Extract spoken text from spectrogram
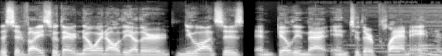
this advice without knowing all the other nuances and building that into their planning.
